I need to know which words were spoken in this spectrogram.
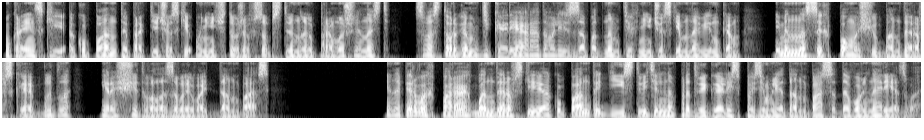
Украинские оккупанты, практически уничтожив собственную промышленность, с восторгом дикаря радовались западным техническим новинкам. Именно с их помощью бандеровское быдло и рассчитывала завоевать Донбасс. И на первых порах бандеровские оккупанты действительно продвигались по земле Донбасса довольно резво.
